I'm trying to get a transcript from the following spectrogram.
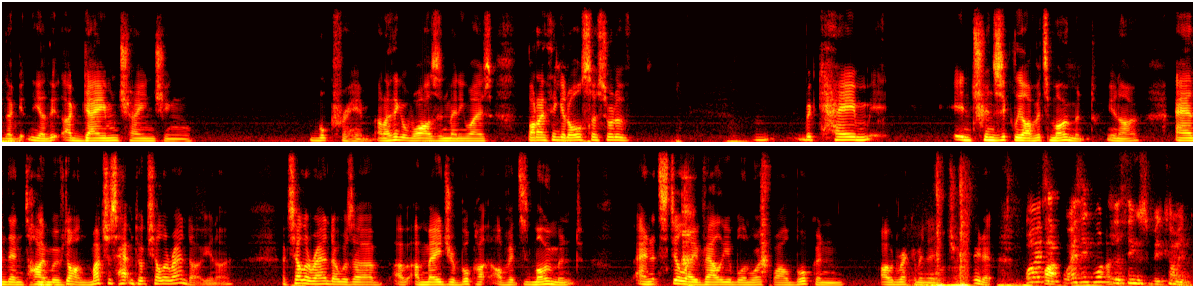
the, you know, the, a game-changing book for him, and I think it was in many ways. But I think it also sort of became intrinsically of its moment, you know, and then time moved on. Much has happened to Accelerando, you know. Accelerando was a, a, a major book of its moment, and it's still a valuable and worthwhile book, and I would recommend anyone to read it. Well, I think, I think one of the things becoming.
